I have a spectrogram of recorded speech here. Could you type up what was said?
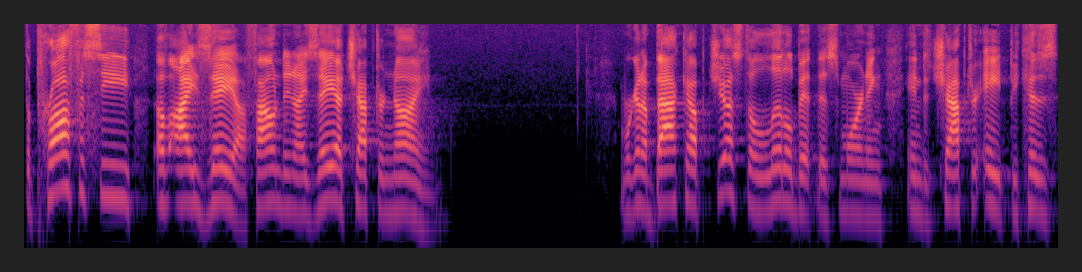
the prophecy of Isaiah, found in Isaiah chapter 9. We're going to back up just a little bit this morning into chapter 8 because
